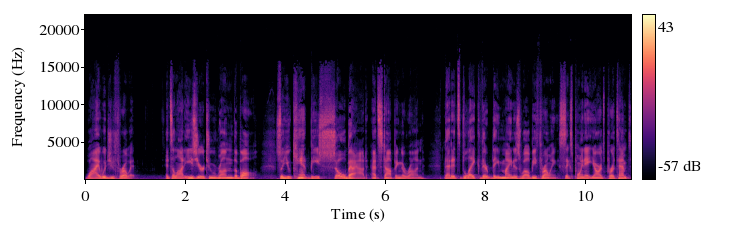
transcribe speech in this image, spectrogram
why would you throw it? It's a lot easier to run the ball. So you can't be so bad at stopping the run that it's like they might as well be throwing. 6.8 yards per attempt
